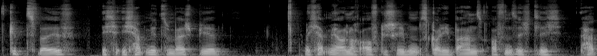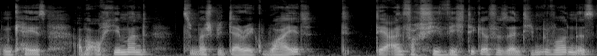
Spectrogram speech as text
es gibt zwölf, ich, ich habe mir zum Beispiel ich habe mir auch noch aufgeschrieben, Scotty Barnes offensichtlich hat einen Case, aber auch jemand, zum Beispiel Derek White, der einfach viel wichtiger für sein Team geworden ist,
